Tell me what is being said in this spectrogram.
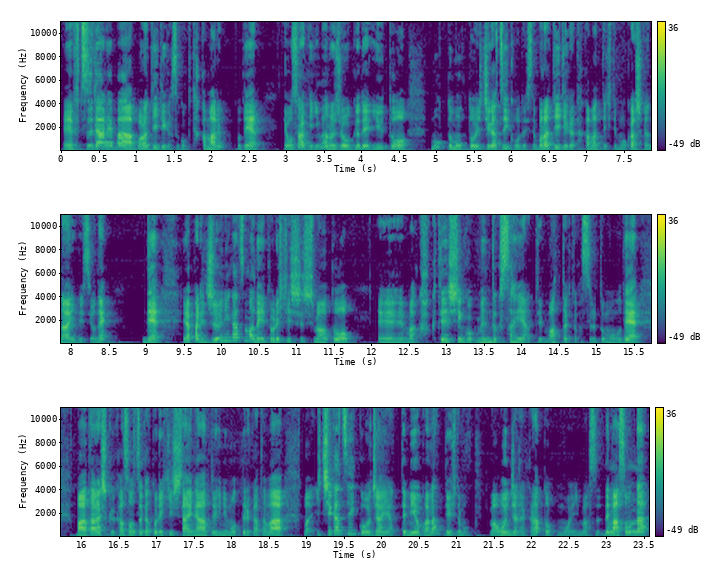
えー、普通であればボラティティがすごく高まるので、えおそらく今の状況で言うと、もっともっと1月以降ですね、ボラティティが高まってきてもおかしくないですよね。で、やっぱり12月までに取引してしまうと、えー、まあ、確定申告めんどくさいやっていうのもあったりとかすると思うので、まあ、新しく仮想通貨取引したいなというふうに思ってる方は、まあ、1月以降じゃあやってみようかなっていう人も、まあ、多いんじゃないかなと思います。で、まあ、そんな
